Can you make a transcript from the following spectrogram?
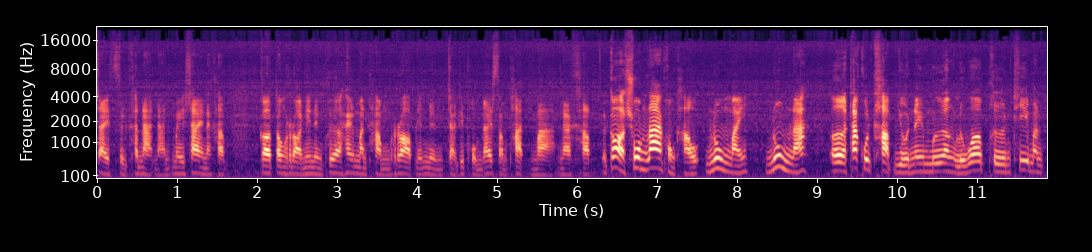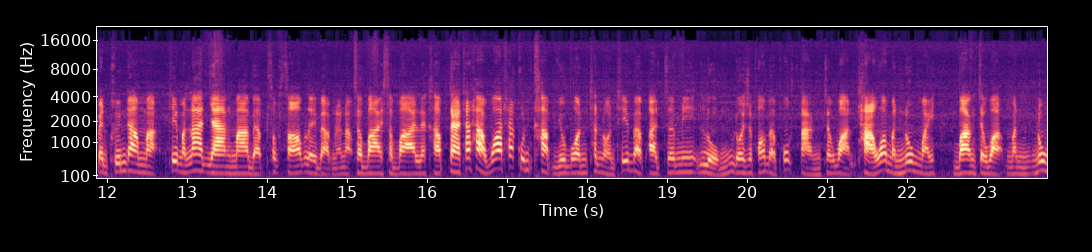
ใจสึกขนาดนั้นไม่ใช่นะครับ ก็ต้องรอนิดนึงเพื่อให้มันทำรอบนิดนึงจากที่ผมได้สัมผัสมานะครับแล้วก็ช่วงล่างของเขานุ่มไหมนุ่มนะเออถ้าคุณขับอยู่ในเมืองหรือว่าพื้นที่มันเป็นพื้นดำอะที่มันลาดยางมาแบบซอฟๆเลยแบบนั้นอะสบายสบายเลยครับ แต่ถ้าถามว่าถ้าคุณขับอยู่บนถนนที่แบบอาจจะมีหลุม โดยเฉพาะแบบพวกต่างจังหวัดถามว่ามันนุ่มไหมบางจังหวะมันนุ่ม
